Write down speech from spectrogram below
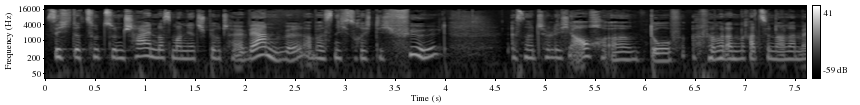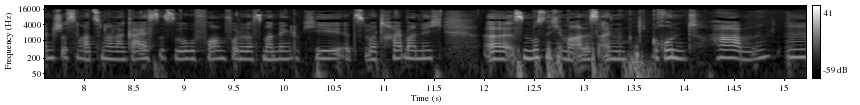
sich dazu zu entscheiden, dass man jetzt spirituell werden will, aber es nicht so richtig fühlt, ist natürlich auch äh, doof. Wenn man dann ein rationaler Mensch ist, ein rationaler Geist ist, so geformt wurde, dass man denkt, okay, jetzt übertreibt man nicht. Äh, es muss nicht immer alles einen Grund haben. Mm.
